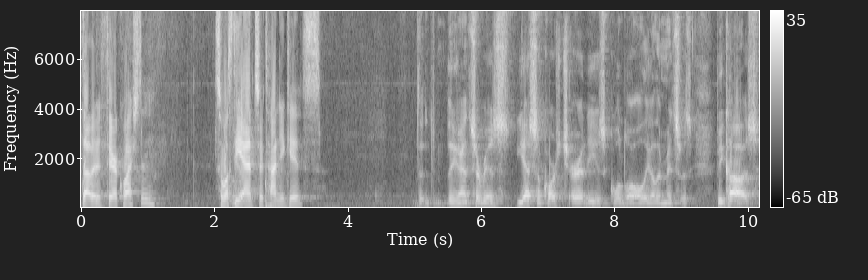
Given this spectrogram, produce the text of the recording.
David, a fair question. So what's the Yeah. answer Tanya gives? The, answer is, yes, of course, charity is equal to all the other mitzvahs, because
